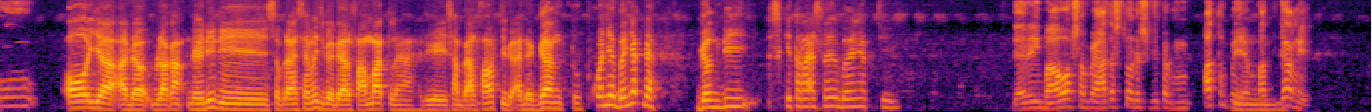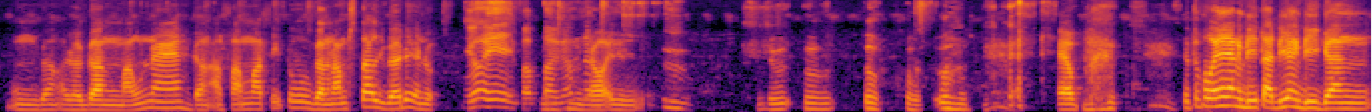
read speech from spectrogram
U. Oh iya, ada belakang. Jadi di seberang SMP juga ada Alfamart lah. Di sampai Alfamart juga ada gang tuh. Pokoknya banyak dah. Gang di sekitar SMP banyak sih. Dari bawah sampai atas tuh ada sekitar 4 apa ya? 4 Hmm. gang ya? Gang ada gang Mauneh, gang Alfamart itu, gang Namstal juga ada ya, Nuk? Yoi, Papa gang. Yo. Uh. Uh, uh, uh, uh, uh. Ya, itu pokoknya yang di tadi yang di gang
